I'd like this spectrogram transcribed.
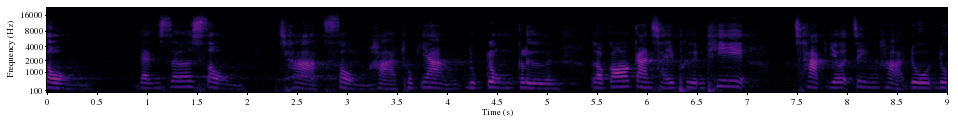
ส่ง แดนเซอร์ส่ง ฉากส่งค่ะ ทุกอย่างดูกลมกลืน แล้วก็การใช้พื้นที่ฉากเยอะจริงค่ะ ดูดู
